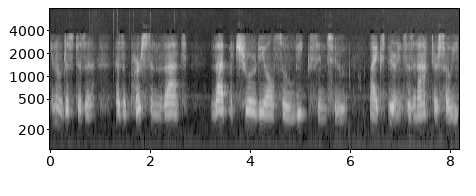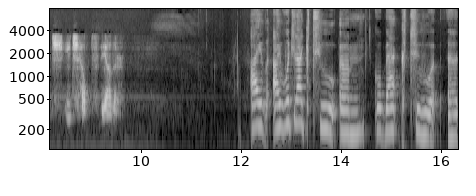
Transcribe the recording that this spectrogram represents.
you know, just as a as a person, that that maturity also leaks into my experience as an actor. So each each helps the other. I I would like to um, go back to uh,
